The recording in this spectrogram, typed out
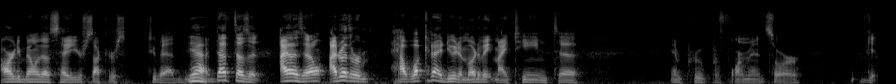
already been with us, hey, you're suckers. Too bad. Yeah. That doesn't. I. I don't I'd rather. How? What can I do to motivate my team to improve performance or get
